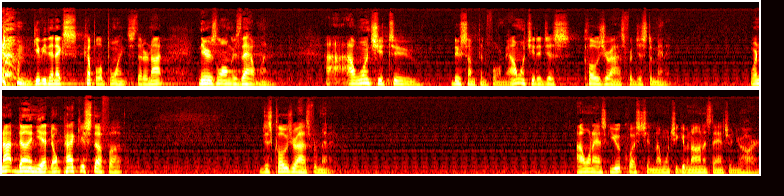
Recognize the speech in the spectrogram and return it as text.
give you the next couple of points that are not near as long as that one, I, I want you to do something for me. I want you to just close your eyes for just a minute. We're not done yet. Don't pack your stuff up. Just close your eyes for a minute. I want to ask you a question, and I want you to give an honest answer in your heart.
